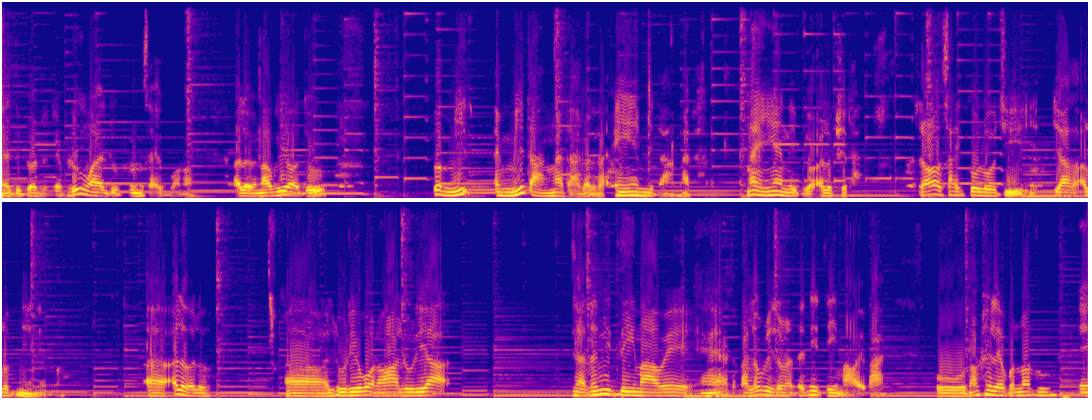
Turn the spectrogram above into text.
တယ်သူပြောတယ်ဘလူးမှလည်းသူပုံဆိုင်ပေါ့နော် အဲ့လိုနောက်ပြီးတော့သူသူမိအမိတာငတ်တာပြောတာအင်းရဲ့မိတာငတ်တာငတ်ရင်နေပြီးတော့အဲ့လိုဖြစ်တာကျွန်တော် psychology ရတော့အဲ့လိုမြင်နေပေါ့အဲအဲ့လိုအဲ့လိုအာလူတွေပေါ့နော်လူတွေကဒါတနည်းသေးမှာပဲအဲအလုပ်တွေလုပ်တာတနည်းသေးမှာပဲပါဟိုနောက်ထပ်လဲပေါ့နော်သူအဲ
